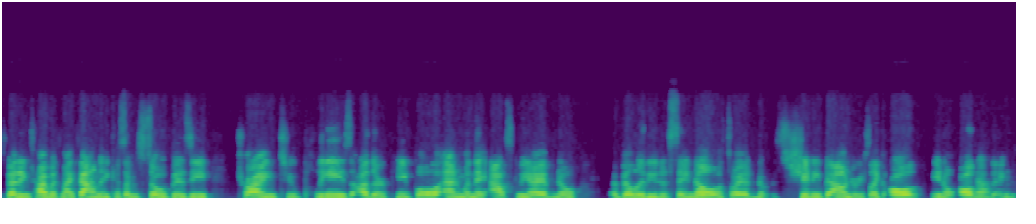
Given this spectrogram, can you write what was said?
spending time with my family because i'm so busy trying to please other people. And when they ask me i have no ability to say no. So i had no shitty boundaries like all you know all Yeah. the things.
